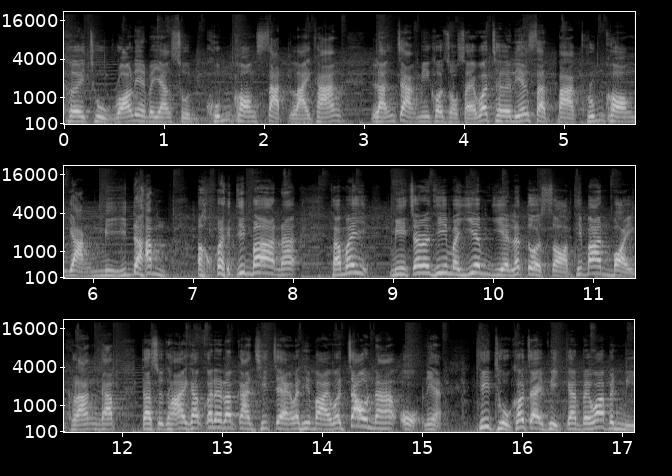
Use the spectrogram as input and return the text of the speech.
เคยถูกร้องเรียนไปยังศูนย์คุ้มครองสัตว์หลายครั้ง หลังจากมีคนสงสัยว่าเธอเลี้ยงสัตว์ป่าคุ้มครองอย่างหมีดำเอาไว้ที่บ้านนะทำให้มีเจ้าหน้าที่มาเยี่ยมเยียนและตรวจสอบที่บ้านบ่อยครั้งครับ แต่สุดท้ายครับก็ได้รับการชี้แจงและอธิบายว่าเจ้านาโอะเนี่ยที่ถูกเข้าใจผิดกันไปว่าเป็นหมี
